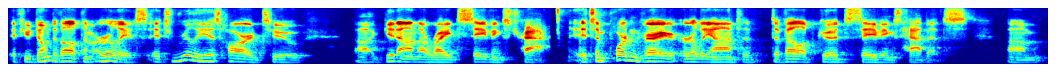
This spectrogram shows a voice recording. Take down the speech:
if you don't develop them early, it's it really is hard to uh, get on the right savings track. It's important very early on to develop good savings habits. Um,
